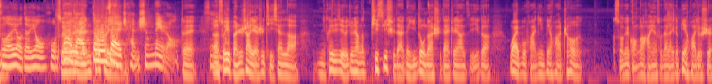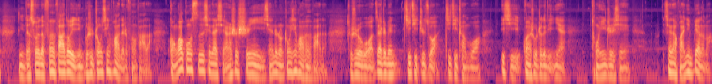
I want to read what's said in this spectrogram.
所有的用户，大家都在产生内容。对，呃，所以本质上也是体现了，你可以理解为就像跟 PC 时代跟移动端时代这样子一个外部环境变化之后，所给广告行业所带来一个变化，就是你的所有的分发都已经不是中心化的这分发了。广告公司现在显然是适应以前这种中心化分发的，就是我在这边集体制作、集体传播，一起灌输这个理念，统一执行。现在环境变了嘛，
